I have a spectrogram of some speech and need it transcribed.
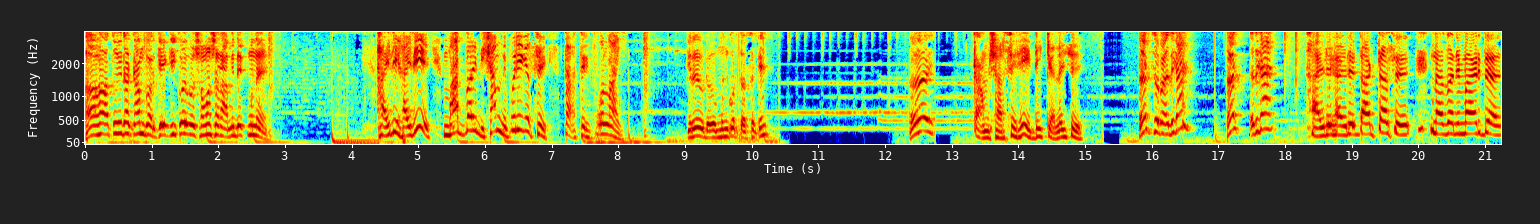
হ্যাঁ হ্যাঁ তুই এটা কাম কর কে কি কইব সমস্যা না আমি দেখ মনে হাইরে হাইরে মাত বাড়ি দি সামনে পড়ে গেছে তাড়াতাড়ি পলাই। কিরে ওটা মন করতেছে কে? এই! কাম সারছে রে দেখে লাইছে। এই চোরা এদিকে আয়। আয়। হাইরে হাইরে ডাকতাছে না জানি মার দেয়।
